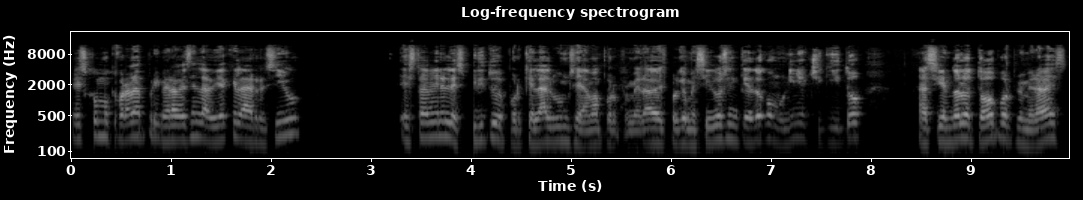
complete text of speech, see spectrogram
es como que fuera la primera vez en la vida que la recibo, es también el espíritu de por qué el álbum se llama por primera vez, porque me sigo sintiendo como un niño chiquito haciéndolo todo por primera vez.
